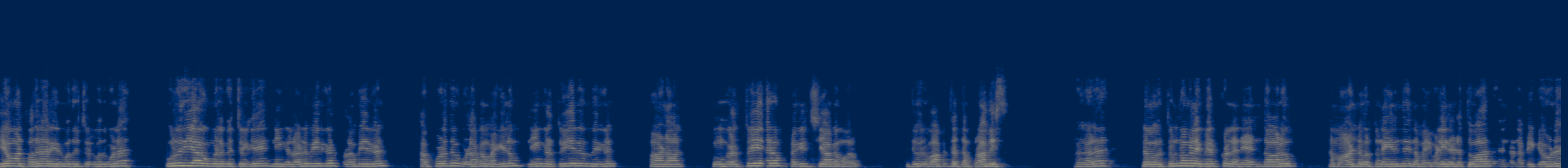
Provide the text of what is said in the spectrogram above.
யோவான் பதினாறு இருபது சொல்வது போல உறுதியாக உங்களுக்கு சொல்கிறேன் நீங்கள் அழுவீர்கள் புலம்பீர்கள் அப்பொழுது உலகம் மகிழும் நீங்கள் துயருவீர்கள் ஆனால் உங்கள் துயரம் மகிழ்ச்சியாக மாறும். இது ஒரு வாக்குத்தத்தம் பிராமிஸ் அதனால நமக்கு துன்பங்களை மேற்கொள்ள நேர்ந்தாலும் நம்ம ஆண்டவர் துணை இருந்து நம்மை வழி நடத்துவார் என்ற நம்பிக்கையோடு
